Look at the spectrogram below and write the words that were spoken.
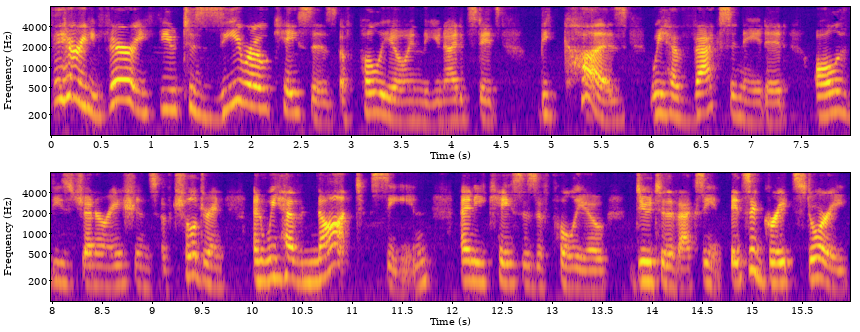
very very few to zero cases of polio in the United States because we have vaccinated all of these generations of children, and we have not seen any cases of polio due to the vaccine. It's a great story.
